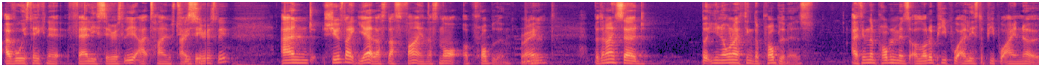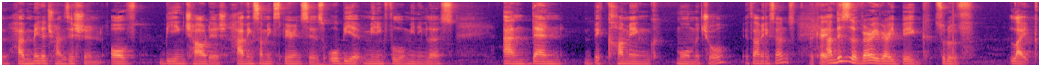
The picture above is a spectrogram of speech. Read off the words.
I've always taken it fairly seriously, at times too seriously. And she was like, "Yeah, that's that's fine. That's not a problem, right?" Mm-hmm. But then I said, "But you know what I think the problem is? I think the problem is a lot of people, at least the people I know, have made a transition of being childish, having some experiences, albeit meaningful or meaningless, and then becoming more mature, if that makes sense. Okay. And this is a very, very big sort of like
